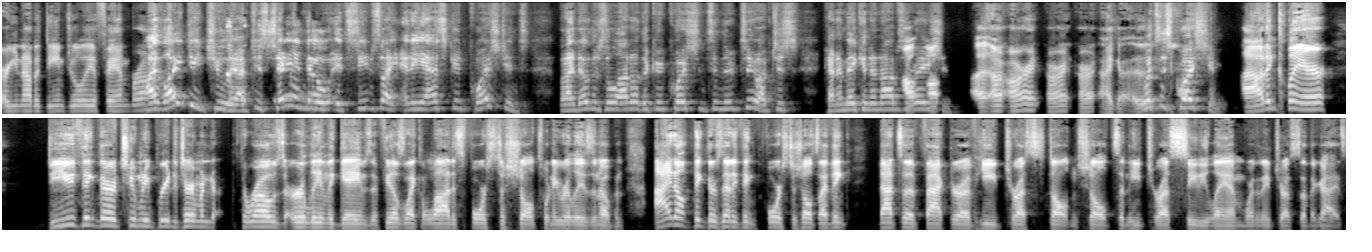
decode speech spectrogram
are you not a Dean Julia fan, bro? I like Dean Julia. I'm just saying though, it seems like and he asks good questions, but I know there's a lot of other good questions in there too. I'm just kind of making an observation. I'll, I'll, all right, all right, all right. I got. What's his uh, question? Out and clear. Do you think there are too many predetermined throws early in the games? It feels like a lot is forced to Schultz when he really isn't open. I don't think there's anything forced to Schultz. I think that's a factor of he trusts Dalton Schultz and he trusts CeeDee Lamb more than he trusts other guys.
